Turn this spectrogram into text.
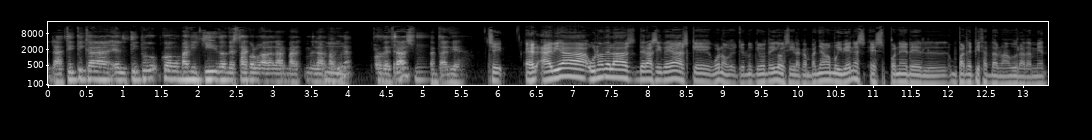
La típica, el típico maniquí donde está colgada la, arma- la armadura Mm. Por detrás, me encantaría. Sí. El- había una de las, de las ideas que, bueno, que, no- que no te digo, si la campaña va muy bien, es, es poner el- un par de piezas de armadura también.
